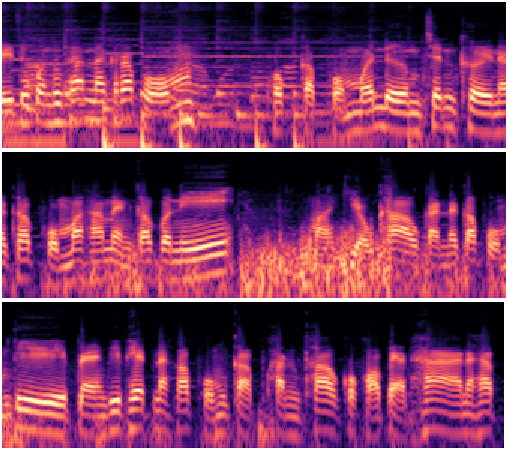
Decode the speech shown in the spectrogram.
วัสดีทุกคนทุกท่านนะครับผมพบกับผมเหมือนเดิมเช่นเคยนะครับ ผมมหาแม่งครับวันนี้มาเกี่ยวข้าวกันนะครับ ผมที่แปลงพี่เพชรนะครับ ผมกับคันข้าวกขอ85 นะครับ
